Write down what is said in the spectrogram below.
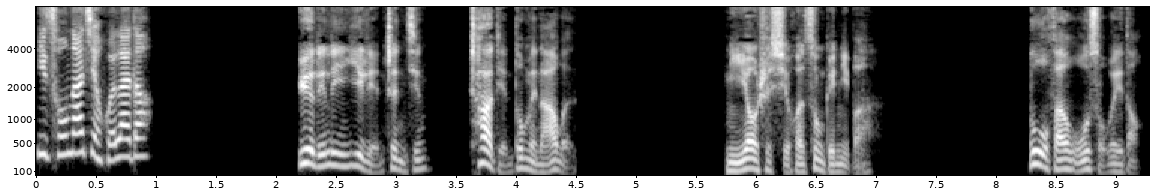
你从哪捡回来的？岳琳琳一脸震惊，差点都没拿稳。你要是喜欢，送给你吧。陆凡无所谓道。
